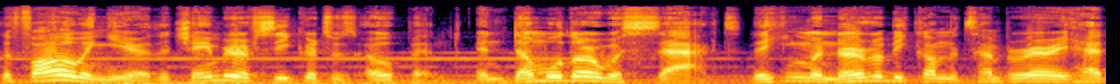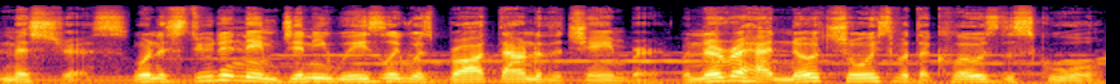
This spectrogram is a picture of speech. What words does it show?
The following year, the Chamber of Secrets was opened, and Dumbledore was sacked, making Minerva become the temporary headmistress. When a student named Ginny Weasley was brought down to the chamber, Minerva had no choice but to close the school.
